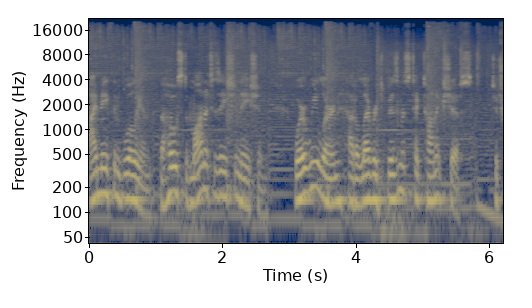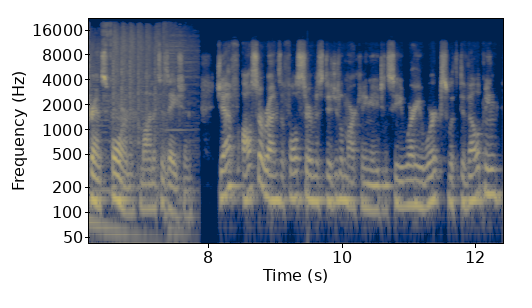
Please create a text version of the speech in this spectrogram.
I'm Nathan William, the host of Monetization Nation, where we learn how to leverage business tectonic shifts to transform monetization. Jeff also runs a full service digital marketing agency where he works with developing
